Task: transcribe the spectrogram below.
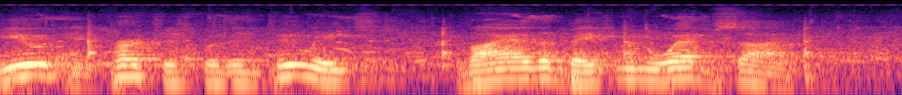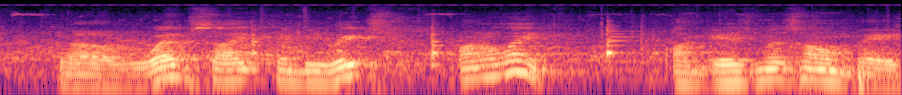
viewed and purchased within two weeks via the Bateman website. The website can be reached on a link on ISSMA's homepage.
